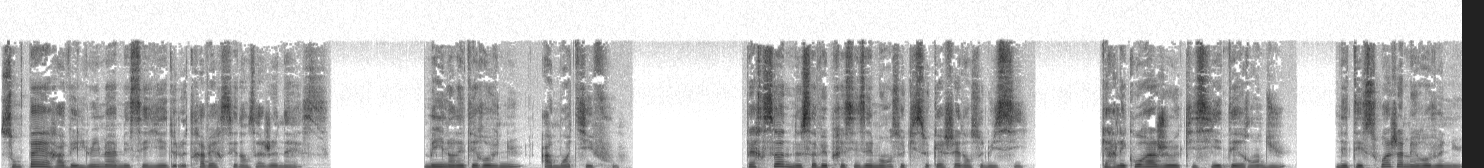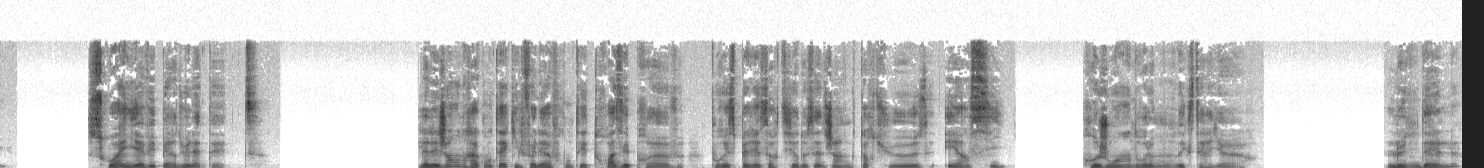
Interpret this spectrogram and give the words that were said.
Son père avait lui-même essayé de le traverser dans sa jeunesse, mais il en était revenu à moitié fou. Personne ne savait précisément ce qui se cachait dans celui-ci, car les courageux qui s'y étaient rendus n'étaient soit jamais revenus, soit y avaient perdu la tête. La légende racontait qu'il fallait affronter trois épreuves pour espérer sortir de cette jungle tortueuse et ainsi rejoindre le monde extérieur. L'une d'elles,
